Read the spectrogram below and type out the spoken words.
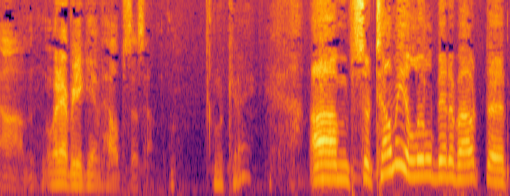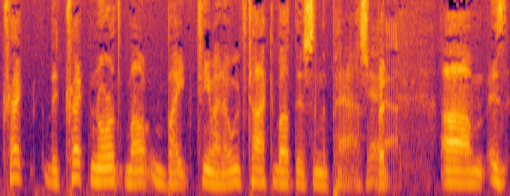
Um, whatever you give helps us out. Okay. Um, so tell me a little bit about the Trek the Trek North mountain bike team. I know we've talked about this in the past, Yeah. but um, is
